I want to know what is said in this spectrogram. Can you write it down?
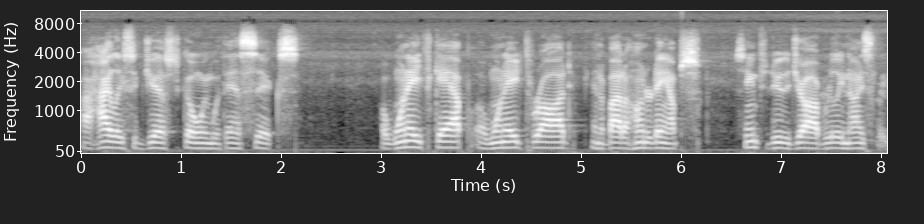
I highly suggest going with S6. A 1 8 gap, a 1 8 rod, and about 100 amps seems to do the job really nicely.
